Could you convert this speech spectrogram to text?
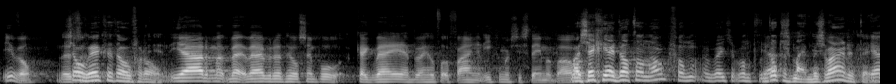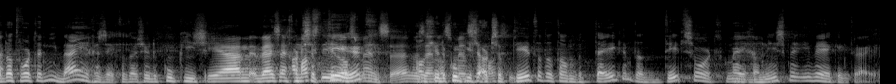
Jawel. Dus Zo werkt het overal. Ja, maar wij, wij, hebben dat heel simpel. Kijk, wij hebben heel veel ervaring in e-commerce systemen bouwen. Maar zeg jij dat dan ook? Van, weet je, want dat is mijn bezwaar tegen. Dat wordt er niet bij gezegd. Dat als je de cookies Ja, wij zijn geaccepteerd als mensen. We als je de cookies accepteert, dat het dan betekent dat dit soort mechanismen in werking treden.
